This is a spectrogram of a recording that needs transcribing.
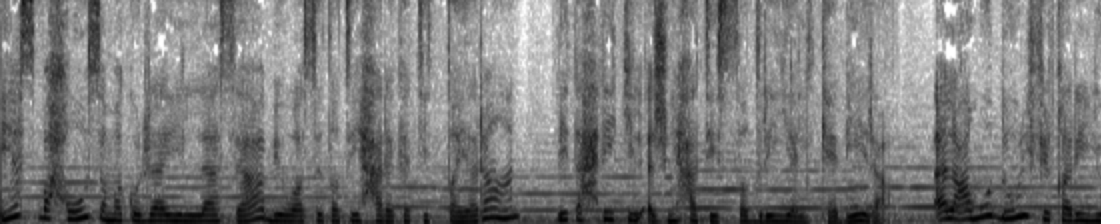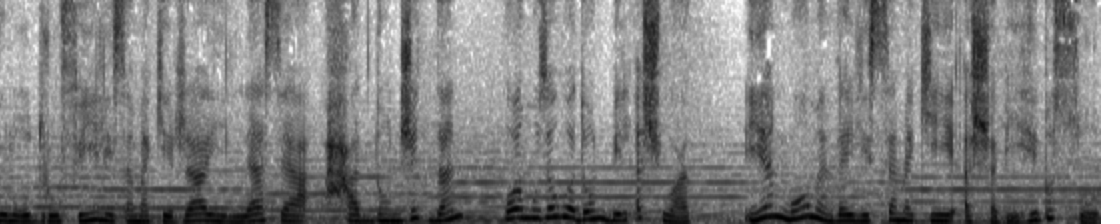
يسبح سمك الراي اللاسع بواسطة حركة الطيران بتحريك الأجنحة الصدرية الكبيرة. العمود الفقري الغضروفي لسمك الراي اللاسع حاد جدا ومزود بالأشواك ينمو من ذيل السمك الشبيه بالصوت.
